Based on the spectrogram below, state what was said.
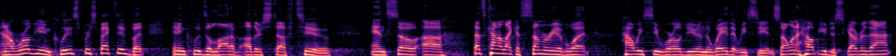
and our worldview includes perspective, but it includes a lot of other stuff too. And so uh, that's kind of like a summary of what how we see worldview and the way that we see it. And so I want to help you discover that.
